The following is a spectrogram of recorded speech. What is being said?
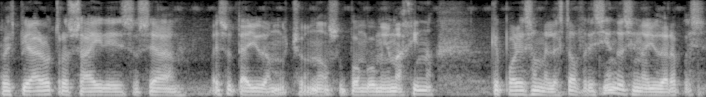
respirar otros aires, o sea, eso te ayuda mucho, ¿no? Supongo, me imagino que por eso me lo está ofreciendo, si no ayudara, pues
